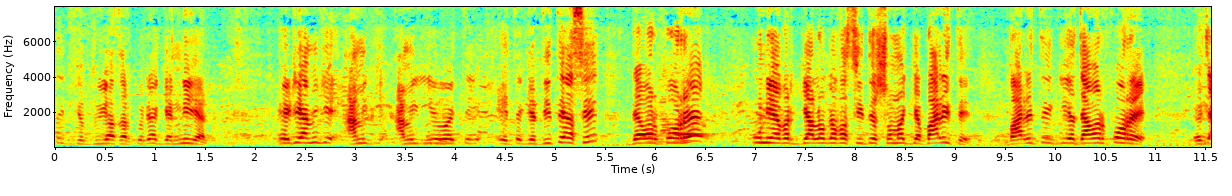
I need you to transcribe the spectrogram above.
থেকে দুই হাজার করে গিয়ে নিয়েন। এটি আমি কি, আমি কি- আমি কি ওই থেকে দিতে আসি। দেওয়ার পরে উনি আবার গেল গাবা শীতের সময় গিয়ে বাড়িতে বাড়িতে গিয়ে যাওয়ার পরে এই যে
